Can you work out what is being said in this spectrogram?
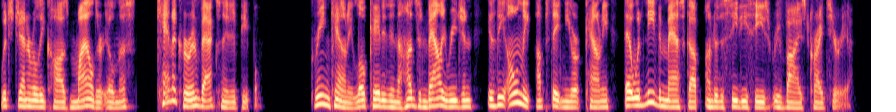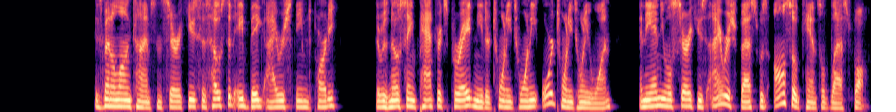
which generally cause milder illness, can occur in vaccinated people. Greene County, located in the Hudson Valley region, is the only upstate New York county that would need to mask up under the CDC's revised criteria. It's been a long time since Syracuse has hosted a big Irish themed party. There was no St. Patrick's Parade in either 2020 or 2021, and the annual Syracuse Irish Fest was also canceled last fall.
